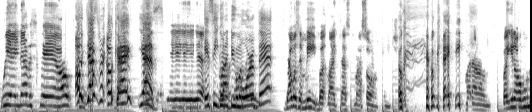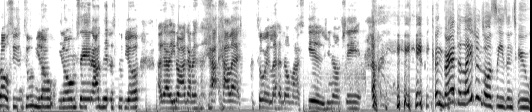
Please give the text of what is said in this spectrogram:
We ain't never scared. Oh, oh, that's right. Okay. Yes. Yeah, yeah, yeah, yeah, yeah. Is he going to do more of that? that wasn't me, but like that's my song. Okay. okay. But um, but you know, who knows? Season two, you know, you know what I'm saying? I'll get in the studio. I got, to you know, I gotta ho- holla at Katori, let her know my skills. You know what I'm saying? Congratulations on season two,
